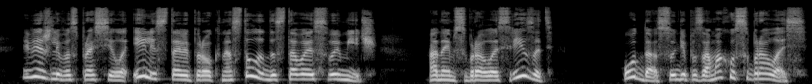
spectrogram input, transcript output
— вежливо спросила Элли, ставя пирог на стол и доставая свой меч. Она им собралась резать? О да, судя по замаху, собралась.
